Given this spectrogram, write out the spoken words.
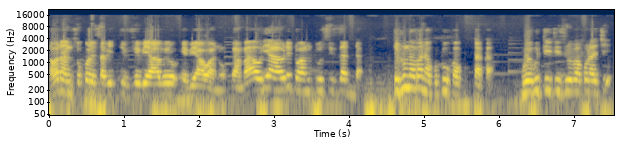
nabatandisa okukolesa bitivi byabyo ebyawano okugamba "Ah, oli awo oli twamutuusizza dda. Tetunaba na kutuuka ku ttaka. Bwe butiitizi bwe bakola ki?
